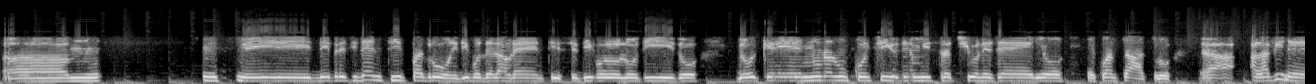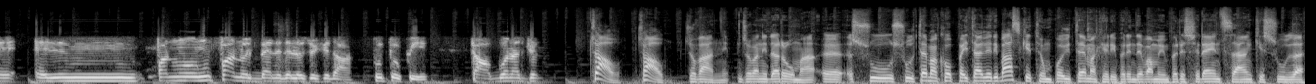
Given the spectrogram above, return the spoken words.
uh, dei presidenti padroni tipo De Laurentiis, tipo Lotito, che non hanno un consiglio di amministrazione serio e quant'altro, eh, alla fine eh, fanno, non fanno il bene della società. Tutto qui. Ciao, buona giornata. Ciao, ciao Giovanni, Giovanni da Roma. Eh, su, sul tema Coppa Italia di basket è un po' il tema che riprendevamo in precedenza anche sul,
